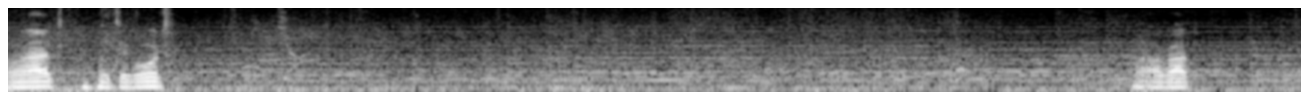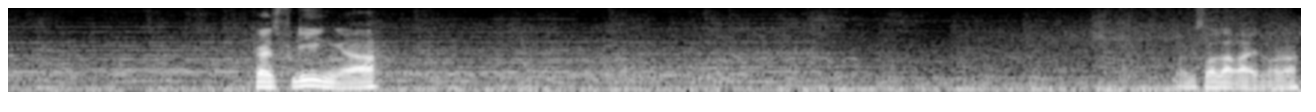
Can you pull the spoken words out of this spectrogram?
Halt, nicht so gut. Oh Gott. Ich kann jetzt fliegen, ja. Ich soll da rein, oder?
